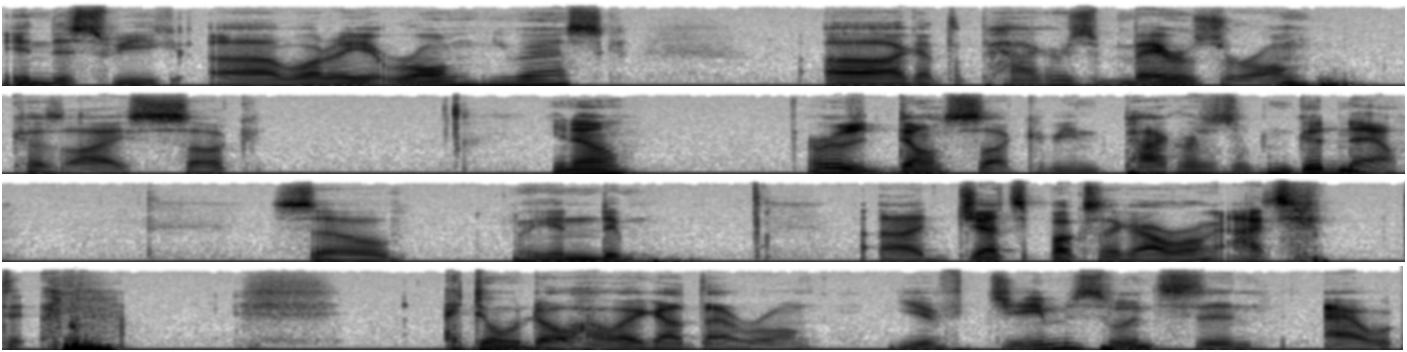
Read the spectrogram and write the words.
in this week. Uh, what did I get wrong, you ask? Uh, I got the Packers and Bears wrong because I suck. You know, I really don't suck. I mean, Packers looking good now. So, what are you gonna do? Uh, Jets Bucks I got wrong. I, I don't know how I got that wrong. You have Jameis Winston out.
